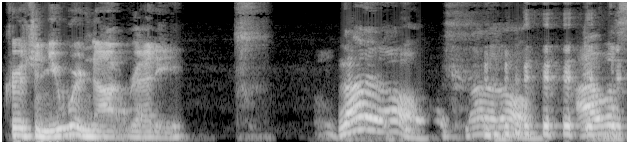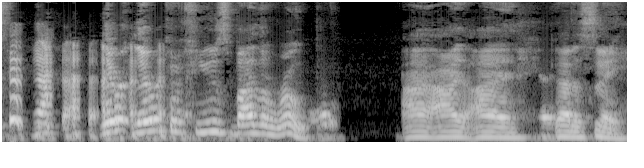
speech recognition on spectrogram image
Christian, you were not ready. Not at all. Not at all. I was. They were, they were confused by the rope. I, I I gotta say,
